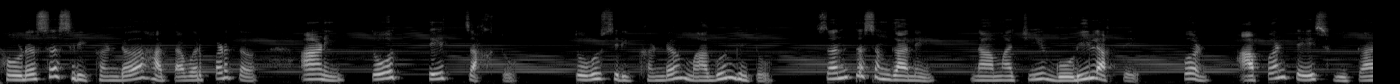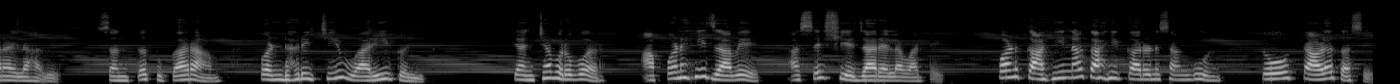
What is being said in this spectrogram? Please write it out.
थोडंसं श्रीखंड हातावर पडतं आणि तो तेच चाखतो. तो श्रीखंड मागून घेतो. संत संघाने नामाची गोडी लागते. पण आपण ते स्वीकारायला हवे. संत तुकाराम पंढरीची वारी करीत. त्यांच्याबरोबर आपणही जावे असे शेजाऱ्याला वाटे. पण काही ना काही कारण सांगून तो टाळत असे.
